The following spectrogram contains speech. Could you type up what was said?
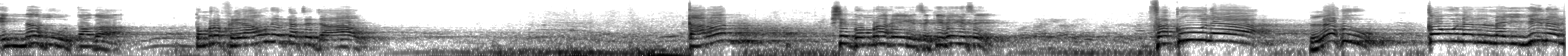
ইন্নাহু তাগা। তোমরা ফেরাউনের কাছে যাও। কারণ সে গোমরা হয়ে গেছে। কি হয়ে গেছে? ফাকুলা লাহু কওলান লাইয়িনান।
